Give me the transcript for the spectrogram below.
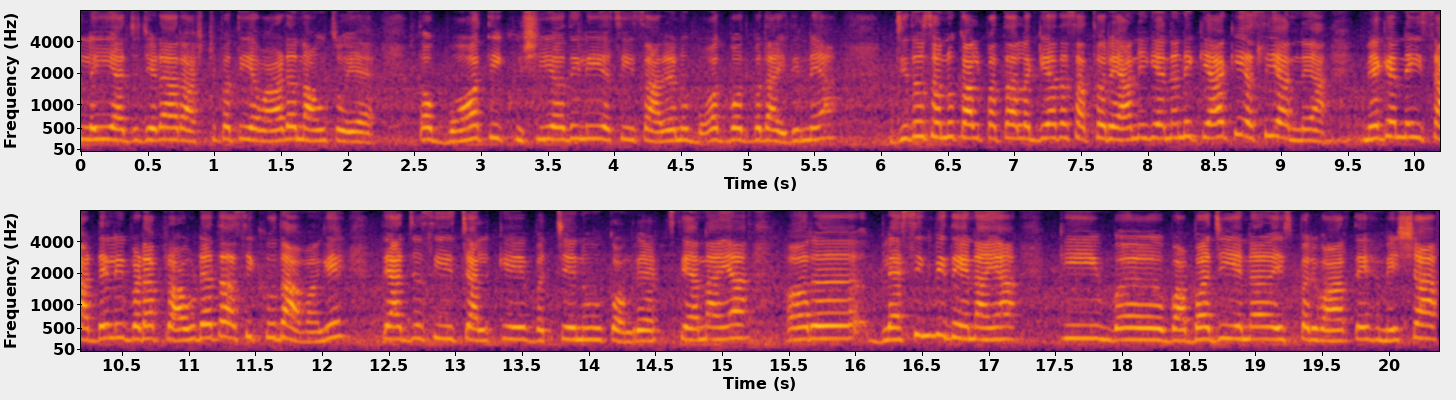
ਲਈ ਅੱਜ ਜਿਹੜਾ ਰਾਸ਼ਟਰਪਤੀ ਅਵਾਰਡ ਅਨਾਉਂਸ ਹੋਇਆ ਹੈ, ਤਾਂ ਬਹੁਤ ਹੀ ਖੁਸ਼ੀ ਹੈ ਉਹਦੇ ਲਈ ਅਸੀਂ ਸਾਰਿਆਂ ਨੂੰ ਬਹੁਤ-ਬਹੁਤ ਵਧਾਈ ਦਿੰਦੇ ਆ ਜਦੋਂ ਸਾਨੂੰ ਕੱਲ ਪਤਾ ਲੱਗਿਆ ਤਾਂ ਸਾਥੋਂ ਰਿਆ ਨਹੀਂ ਗਿਆ। ਇਹਨਾਂ ਨੇ ਕਿਹਾ ਕਿ ਅਸੀਂ ਆਨੇ ਆ ਮੈਂ ਕਿਹਾ ਨਹੀਂ ਸਾਡੇ ਲਈ ਬੜਾ ਪ੍ਰਾਊਡ ਹੈ ਤਾਂ ਅਸੀਂ ਖੁਦ ਆਵਾਂਗੇ। ਤੇ ਅੱਜ ਅਸੀਂ ਚੱਲ ਕੇ ਬੱਚੇ ਨੂੰ ਕਾਂਗਰੈਟਸ ਕਹਿਣ ਆਇਆ ਔਰ ਬਲੇਸਿੰਗ ਵੀ ਦੇਣ ਆਇਆ ਕਿ ਬਾਬਾ ਜੀ ਇਹਨਾਂ ਇਸ ਪਰਿਵਾਰ ਤੇ ਹਮੇਸ਼ਾ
